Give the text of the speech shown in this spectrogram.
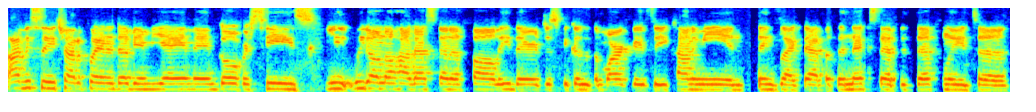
Obviously try to play in the WNBA and then go overseas. You, we don't know how that's going to fall either, just because of the markets, the economy, and things like that. But the next step is definitely to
